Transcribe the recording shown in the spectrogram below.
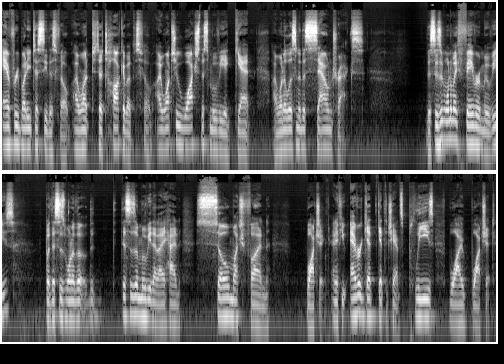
everybody to see this film. I want to talk about this film. I want to watch this movie again. I want to listen to the soundtracks. This isn't one of my favorite movies, but this is one of the, the this is a movie that I had so much fun watching. And if you ever get get the chance, please why watch it.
